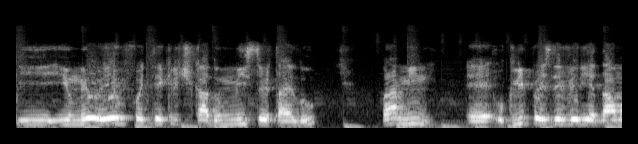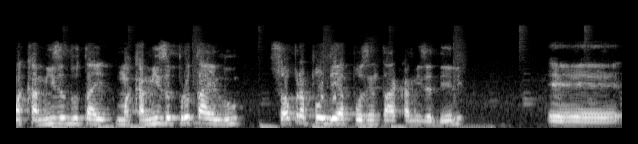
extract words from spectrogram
E, e o meu erro foi ter criticado o Mr. Tailu. Para mim, é, o Clippers deveria dar uma camisa do Tai, uma camisa pro Tailu só para poder aposentar a camisa dele. É,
